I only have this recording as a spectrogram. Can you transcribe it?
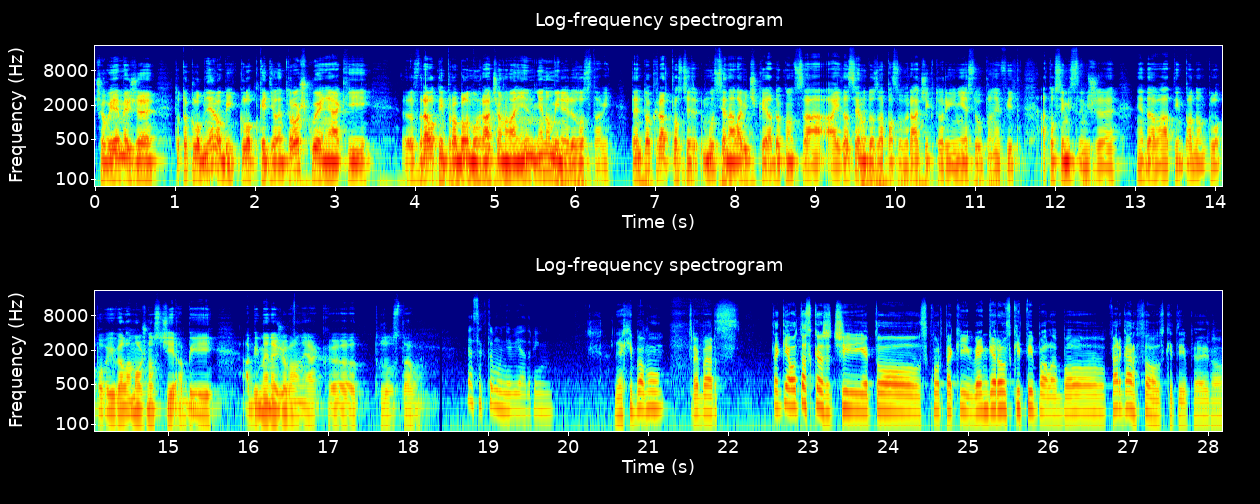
čo vieme, že toto klub nerobí. Klub, keď len trošku je nejaký e, zdravotný problém u hráča, on ho ani nenominuje do zostavy. Tentokrát proste musia na lavičke a dokonca aj zasiahnuť do zápasu hráči, ktorí nie sú úplne fit. A to si myslím, že nedáva tým pádom Klopovi veľa možností, aby, aby manažoval nejak e, tú zostavu. Ja sa k tomu nevyjadrím. Nechyba mu treba tak je otázka, že či je to skôr taký Wengerovský typ, alebo Fergusonovský typ, hej, no,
